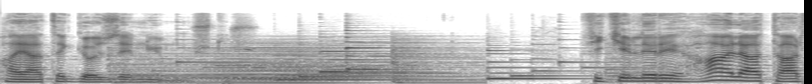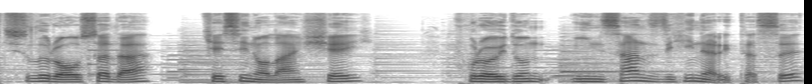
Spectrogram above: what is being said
hayata gözlerini yummuştur. Fikirleri hala tartışılır olsa da kesin olan şey Freud'un insan zihin haritası,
